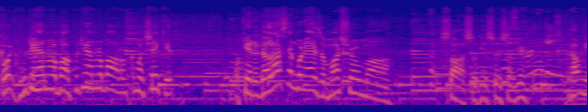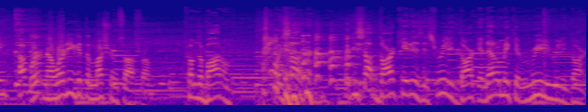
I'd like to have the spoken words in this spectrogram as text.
Come on, put your hand on the bottom. Put your hand on the bottom. Come on, shake it. Okay, the, the last thing I'm gonna add is a mushroom uh, sauce. Okay, so, so here, help me, help me Where, now, where do you get the mushroom sauce from? From the bottom. But you, saw, but you see how dark it is? It's really dark, and that'll make it really, really dark.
